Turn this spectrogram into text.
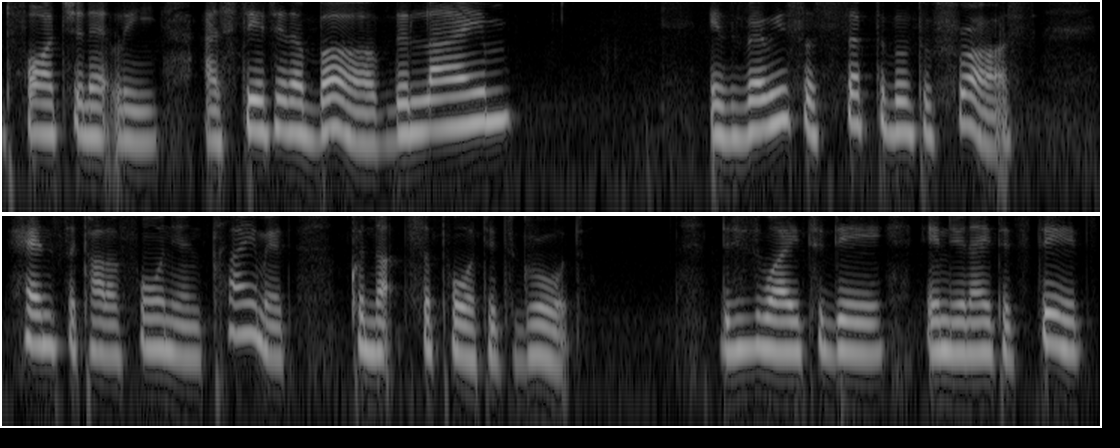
Unfortunately, as stated above, the lime is very susceptible to frost, hence, the Californian climate could not support its growth. This is why today in the United States,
